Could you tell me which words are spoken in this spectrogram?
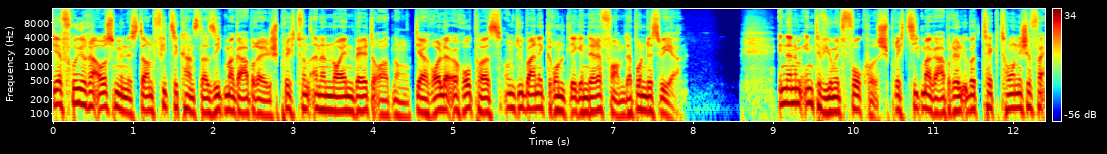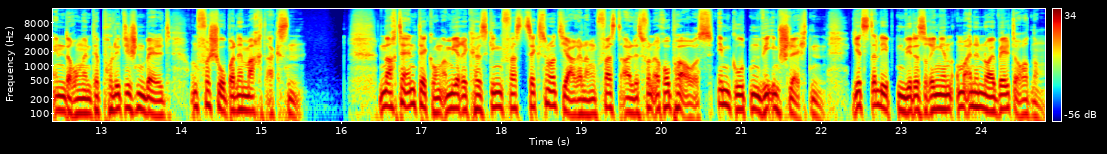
Der frühere Außenminister und Vizekanzler Sigmar Gabriel spricht von einer neuen Weltordnung, der Rolle Europas und über eine grundlegende Reform der Bundeswehr. In einem Interview mit Focus spricht Sigmar Gabriel über tektonische Veränderungen der politischen Welt und verschobene Machtachsen. Nach der Entdeckung Amerikas ging fast 600 Jahre lang fast alles von Europa aus, im Guten wie im Schlechten. Jetzt erlebten wir das Ringen um eine neue Weltordnung.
